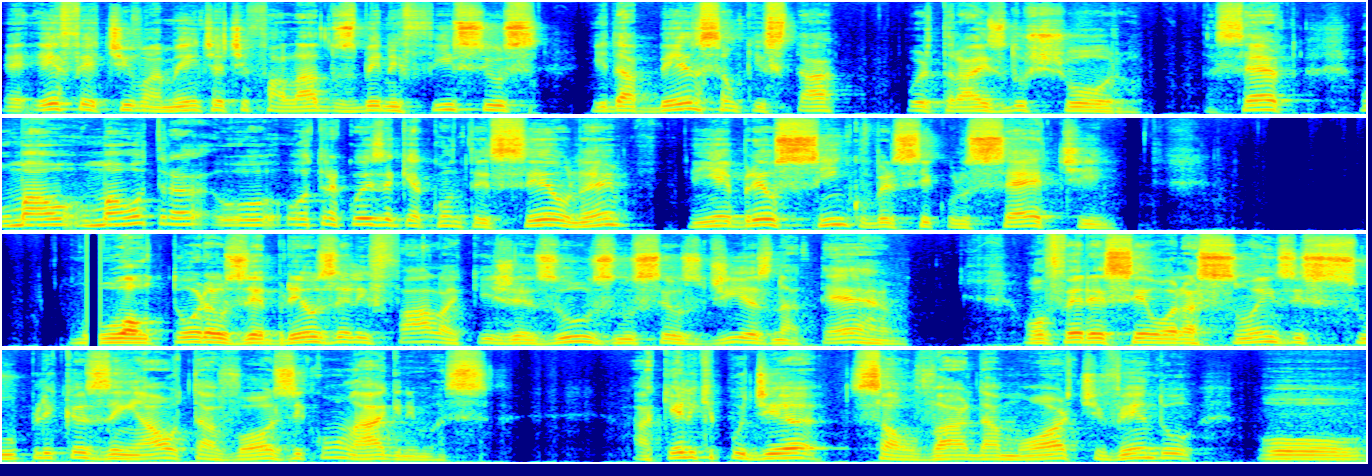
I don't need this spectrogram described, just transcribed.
é, efetivamente a te falar dos benefícios e da bênção que está por trás do choro, tá certo? Uma, uma outra, outra coisa que aconteceu, né? Em Hebreus 5, versículo 7, o autor aos Hebreus ele fala que Jesus, nos seus dias na terra, ofereceu orações e súplicas em alta voz e com lágrimas. Aquele que podia salvar da morte, vendo o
